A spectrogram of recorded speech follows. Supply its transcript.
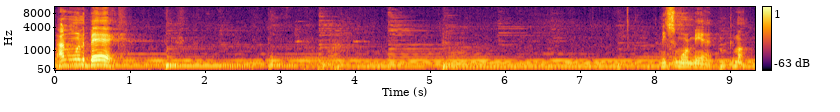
I don't want to beg. I need some more men. Come on.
